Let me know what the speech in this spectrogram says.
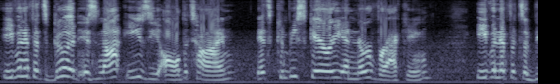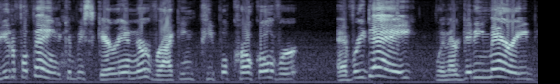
even if it's good is not easy all the time. It can be scary and nerve-wracking even if it's a beautiful thing it can be scary and nerve-wracking people croak over every day when they're getting married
